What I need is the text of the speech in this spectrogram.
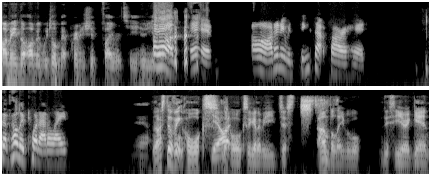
I mean, I mean, we're talking about premiership favourites here. Who do you? Oh, them. Oh, I don't even think that far ahead. But probably Port Adelaide. Yeah. I still think Hawks. Yeah, the I- Hawks are going to be just unbelievable this year again.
